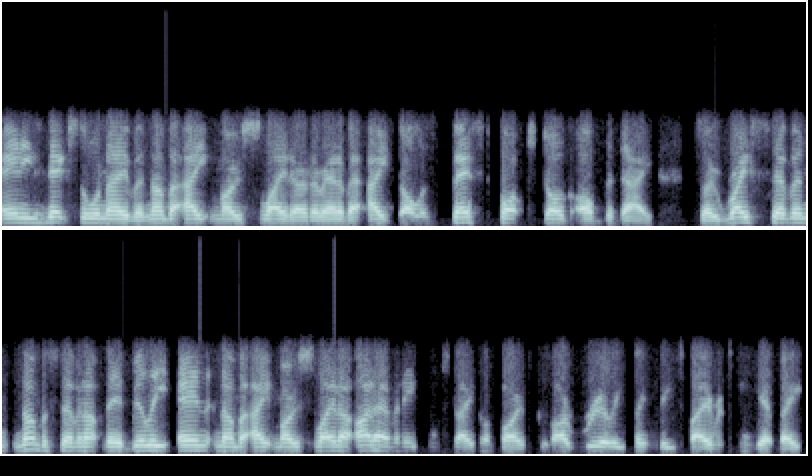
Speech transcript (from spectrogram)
and his next door neighbour, number eight, Mo Slater, at around about $8. Best box dog of the day. So race seven, number seven up there, Billy, and number eight, Mo Slater. I'd have an equal stake on both because I really think these favourites can get beat.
